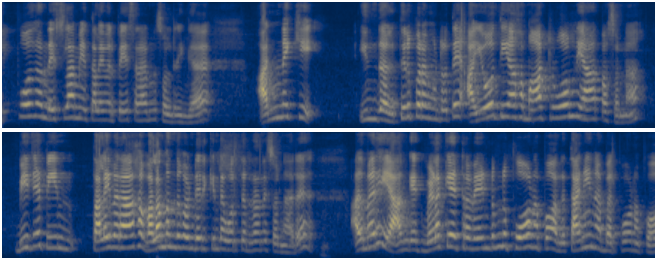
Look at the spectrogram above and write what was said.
இப்போது அந்த இஸ்லாமிய தலைவர் பேசுகிறாருன்னு சொல்கிறீங்க அன்னைக்கு இந்த திருப்பரங்குன்றத்தை அயோத்தியாக மாற்றுவோம்னு யார்ப்பா சொன்னா? பிஜேபியின் தலைவராக வலம் வந்து கொண்டிருக்கின்ற ஒருத்தர் தானே சொன்னார். அது மாதிரி அங்கே விளக்கேற்ற வேண்டும்னு போனப்போ அந்த தனிநபர் போனப்போ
